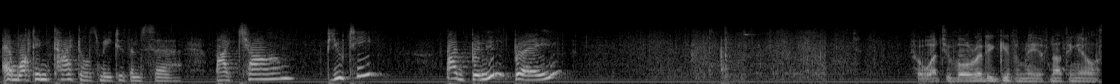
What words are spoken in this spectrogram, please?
And what entitles me to them, sir? My charm, beauty, my brilliant brain? For what you've already given me, if nothing else.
